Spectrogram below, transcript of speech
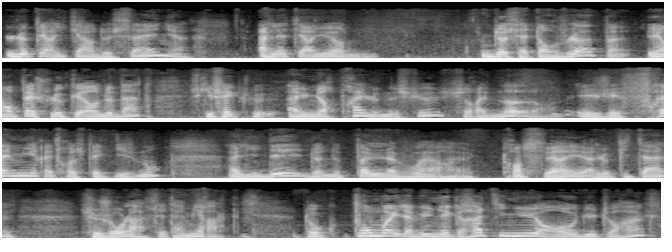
le péricarde saigne à l'intérieur de cette enveloppe et empêche le cœur de battre, ce qui fait qu'à une heure près, le monsieur serait mort. Et j'ai frémi rétrospectivement à l'idée de ne pas l'avoir transféré à l'hôpital ce jour-là. C'est un miracle. Donc pour moi, il avait une égratignure en haut du thorax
